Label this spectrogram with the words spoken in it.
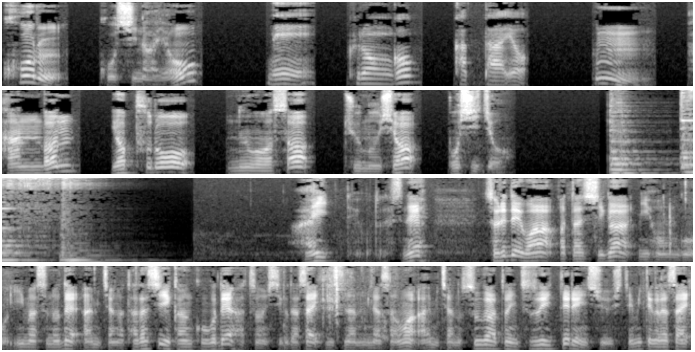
코를 고시나요? 네, 그런 것 같아요. 음, 한번 옆으로 누워서 주무셔 보시죠. はい、ということですね。それでは、私が日本語を言いますので、あみちゃんが正しい韓国語で発音してください。リスナーの皆さんは、あみちゃんのすぐ後に続いて練習してみてください。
